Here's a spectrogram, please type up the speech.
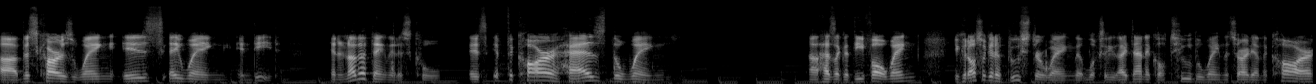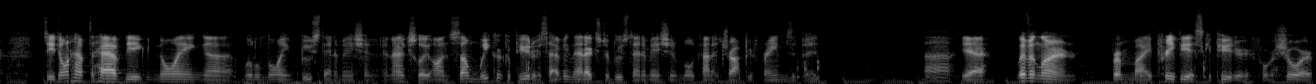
Uh, this car's wing is a wing indeed. And another thing that is cool is if the car has the wing uh, has like a default wing. You could also get a booster wing that looks identical to the wing that's already on the car, so you don't have to have the annoying uh, little annoying boost animation. And actually, on some weaker computers, having that extra boost animation will kind of drop your frames a bit. Uh, yeah, live and learn from my previous computer for sure.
